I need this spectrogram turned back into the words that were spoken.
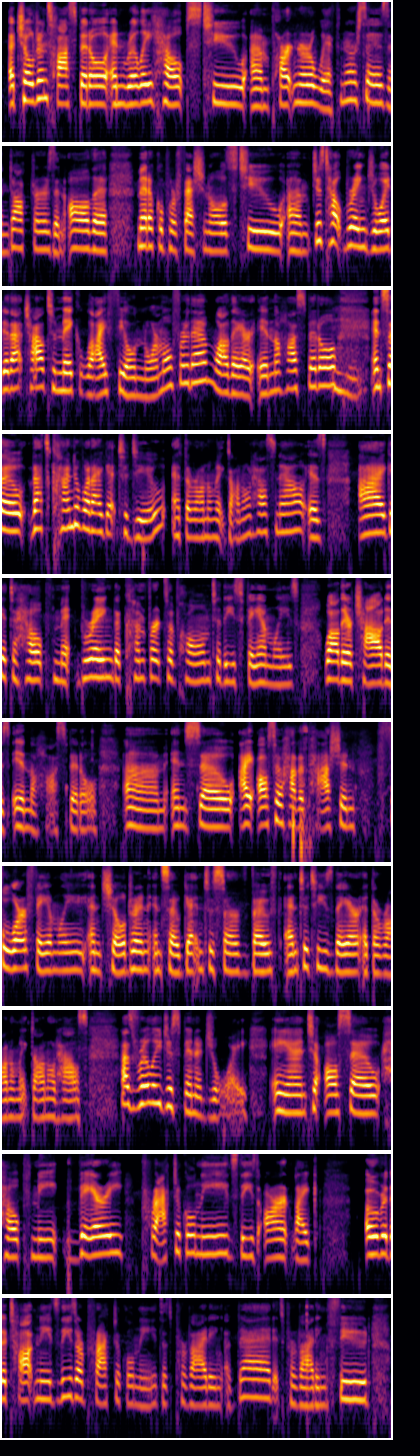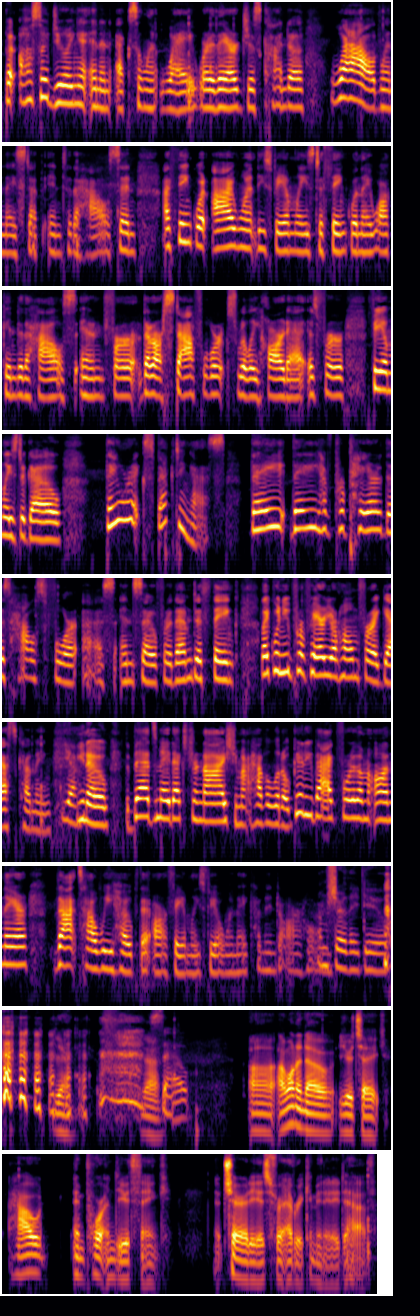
a children's hospital and really helps to um, partner with nurses and doctors and all the medical professionals to um, just help bring joy to that child to make life feel normal for them while they are in the hospital. And so that's kind of what I get to do at the Ronald McDonald House now is I get to help ma- bring the comforts of home to these families while their child is in the hospital. Um, and so I also have a passion for family and children. And so getting to serve both entities there at the Ronald McDonald House has really just been a joy. And to also help meet very practical needs. These aren't like over the top needs. These are practical needs. It's providing a bed, it's providing food, but also doing it in an excellent way where they're just kind of wowed when they step into the house. And I think what I want these families to think when they walk into the house and for that our staff works really hard at is for families to go, they were expecting us they they have prepared this house for us and so for them to think like when you prepare your home for a guest coming Yeah. you know the bed's made extra nice you might have a little goodie bag for them on there that's how we hope that our families feel when they come into our home I'm sure they do. yeah, yeah. so Uh, I want to know your take. How important do you think charity is for every community to have?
